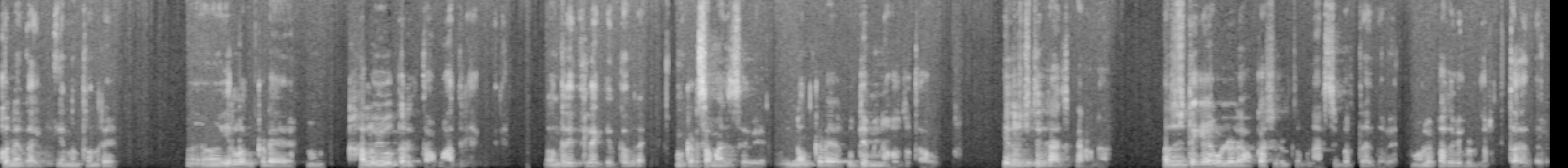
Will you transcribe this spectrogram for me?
ಕೊನೆಯದಾಗಿ ಏನಂತಂದ್ರೆ ಎಲ್ಲೊಂದು ಕಡೆ ಹಲವು ಯುವಕರಿಗೆ ತಾವು ಮಾದರಿ ಒಂದು ರೀತಿಯಲ್ಲಿ ಆಗಿತ್ತಂದ್ರೆ ಒಂದ್ ಕಡೆ ಸಮಾಜ ಸೇವೆ, ಇನ್ನೊಂದ್ ಕಡೆ ಉದ್ಯಮಿನ ಹೋದು ತಾವು. ಇದ್ರ ಜೊತೆಗೆ ರಾಜಕಾರಣ. ಅದ್ರ ಜೊತೆಗೆ ಒಳ್ಳೊಳ್ಳೆ ಅವಕಾಶಗಳು ತಮ್ಮ ಹರಿಸಿ ಬರ್ತಾ ಇದ್ದಾವೆ, ಒಳ್ಳೆ ಪದವಿಗಳು ದೊರಕ್ತಾ ಇದ್ದಾವೆ.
